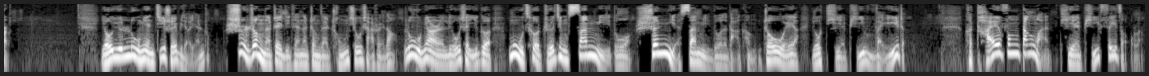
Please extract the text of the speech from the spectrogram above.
了。由于路面积水比较严重，市政呢这几天呢正在重修下水道，路面留下一个目测直径三米多、深也三米多的大坑，周围啊有铁皮围着。可台风当晚，铁皮飞走了，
